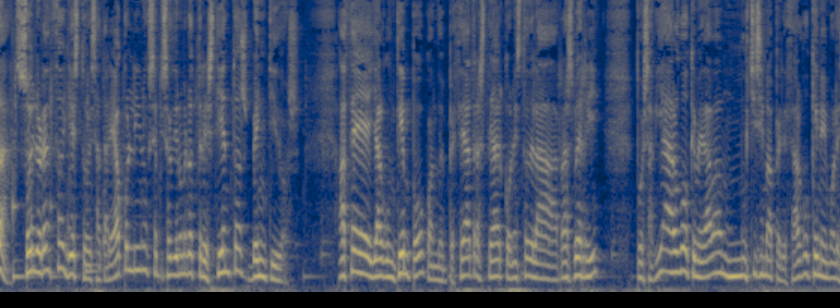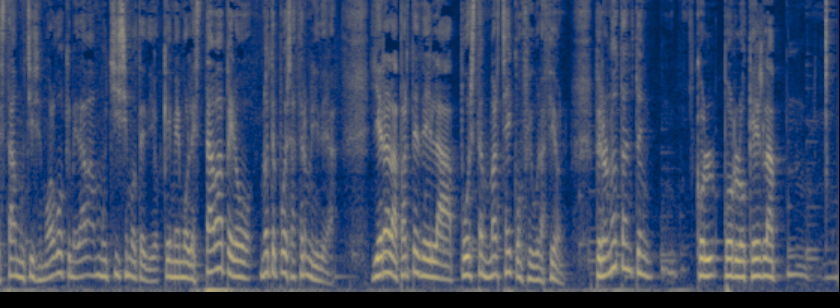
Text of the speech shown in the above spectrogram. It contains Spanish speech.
Hola, soy Lorenzo y esto es Atareado con Linux, episodio número 322. Hace ya algún tiempo, cuando empecé a trastear con esto de la Raspberry, pues había algo que me daba muchísima pereza, algo que me molestaba muchísimo, algo que me daba muchísimo tedio, que me molestaba pero no te puedes hacer una idea. Y era la parte de la puesta en marcha y configuración. Pero no tanto por lo que es la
